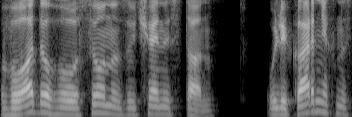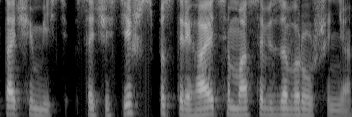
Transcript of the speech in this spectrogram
Влада оголосила надзвичайний стан. У лікарнях нестача місць, все частіше спостерігаються масові заворушення.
